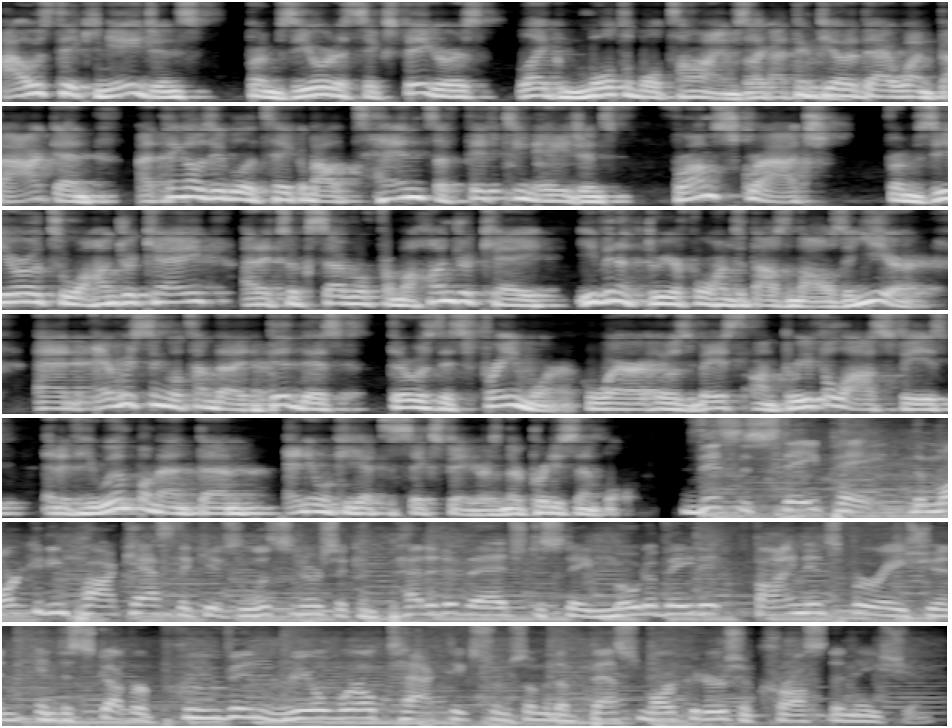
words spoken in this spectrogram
I was taking agents from zero to six figures like multiple times. Like I think the other day I went back and I think I was able to take about 10 to 15 agents from scratch from zero to 100k and it took several from 100k even at three or four hundred thousand dollars a year and every single time that i did this there was this framework where it was based on three philosophies and if you implement them anyone can get to six figures and they're pretty simple this is Stay Paid, the marketing podcast that gives listeners a competitive edge to stay motivated, find inspiration, and discover proven real world tactics from some of the best marketers across the nation.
